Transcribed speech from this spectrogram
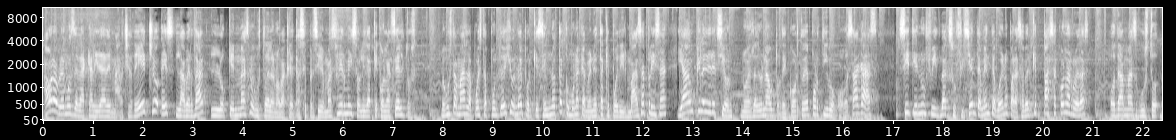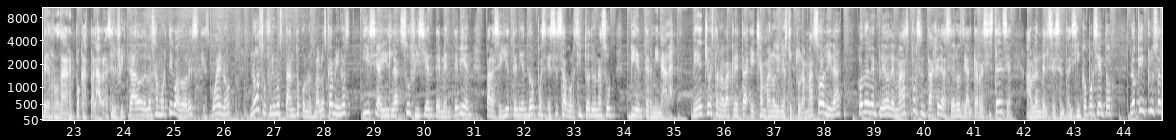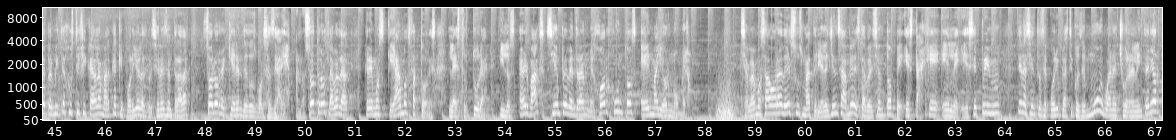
Ahora hablemos de la calidad de marcha. De hecho, es la verdad lo que más me gustó de la nueva Creta. Se percibe más firme y sólida que con las Celtos. Me gusta más la puesta a punto de Hyundai porque se nota como una camioneta que puede ir más a prisa y aunque la dirección no es la de un auto de corte deportivo o sagaz, sí tiene un feedback suficientemente bueno para saber qué pasa con las ruedas o da más gusto de rodar, en pocas palabras. El filtrado de los amortiguadores es bueno, no sufrimos tanto con los malos caminos y se aísla suficientemente bien para seguir teniendo pues ese saborcito de una sub bien terminada. De hecho, esta nueva Creta echa mano de una estructura más sólida con el empleo de más porcentaje de aceros de alta resistencia, hablan del 65%, lo que incluso le permite justificar a la marca que por ello las versiones de entrada solo requieren de dos bolsas de aire. A nosotros, la verdad, creemos que ambos factores, la estructura y los airbags, siempre vendrán mejor juntos en mayor número. Si hablamos ahora de sus materiales y ensamble, esta versión tope, esta GLS Premium, tiene asientos de cuero y plásticos de muy buena hechura en el interior.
